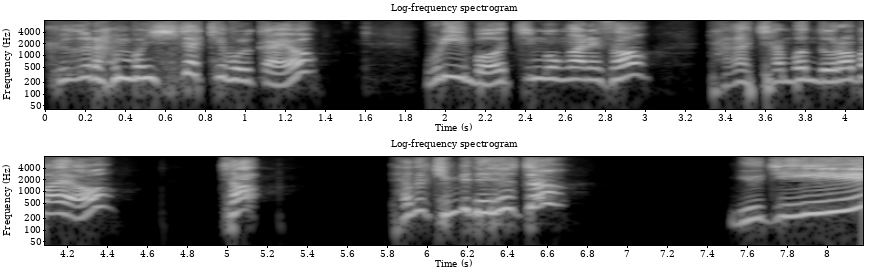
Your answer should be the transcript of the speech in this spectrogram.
그걸 한번 시작해 볼까요? 우리 멋진 공간에서 다 같이 한번 놀아봐요. 자, 다들 준비되셨죠? 뮤직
